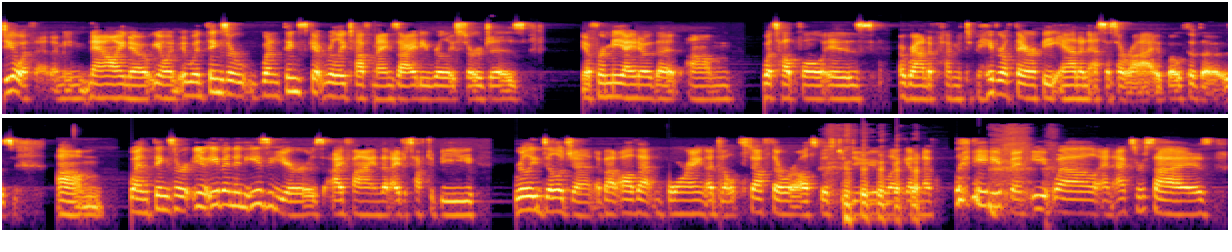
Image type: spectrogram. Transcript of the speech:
deal with it. I mean, now I know you know when things are when things get really tough, my anxiety really surges. You know, for me, I know that um, what's helpful is around a cognitive behavioral therapy and an SSRI, both of those. Um, when things are, you know, even in easy years, I find that I just have to be really diligent about all that boring adult stuff that we're all supposed to do, like get enough sleep and eat well and exercise.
